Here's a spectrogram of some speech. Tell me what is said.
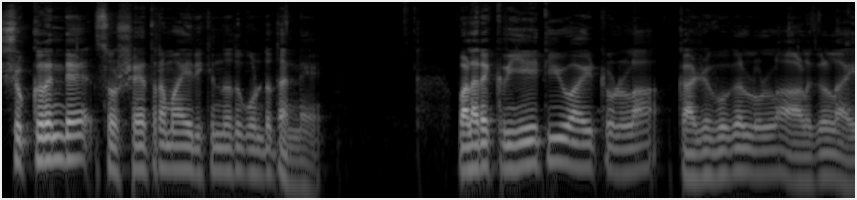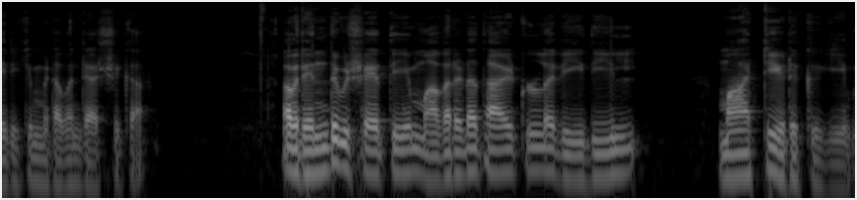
ശുക്രന്റെ സ്വക്ഷേത്രമായിരിക്കുന്നത് കൊണ്ട് തന്നെ വളരെ ക്രിയേറ്റീവായിട്ടുള്ള കഴിവുകളുള്ള ആളുകളായിരിക്കും ഇടവൻ രാശിക്കാർ. അവരെന്ത് വിഷയത്തെയും അവരുടേതായിട്ടുള്ള രീതിയിൽ മാറ്റിയെടുക്കുകയും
